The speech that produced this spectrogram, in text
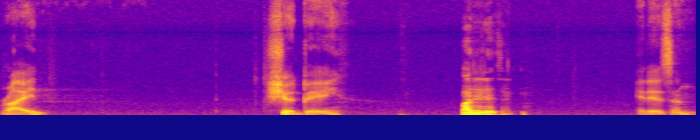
Right. Should be. But it isn't. It isn't.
